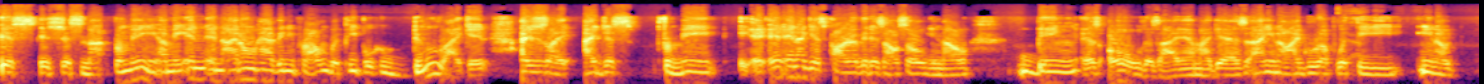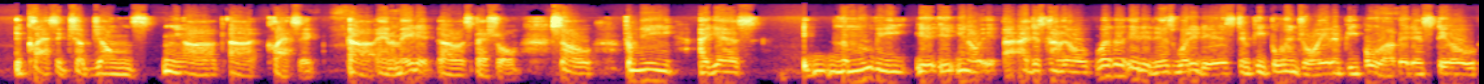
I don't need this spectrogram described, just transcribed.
It's it's just not for me. I mean and, and i don't have any problem with people who do like it. I just like i just for me and, and i guess part of it is also you know being as old as i am i guess. I you know i grew up with the you know classic Chuck Jones uh, uh, classic uh, animated uh, special. So for me, I guess the movie, it, it, you know, it, I just kind of go, well, it, it is what it is, and people enjoy it, and people love it, and still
